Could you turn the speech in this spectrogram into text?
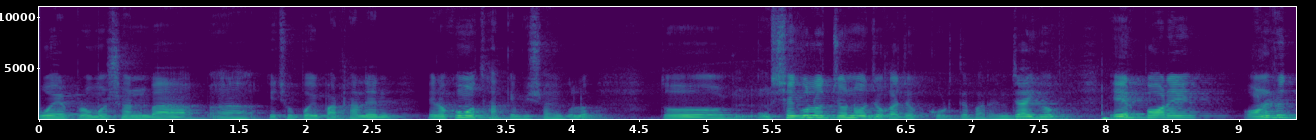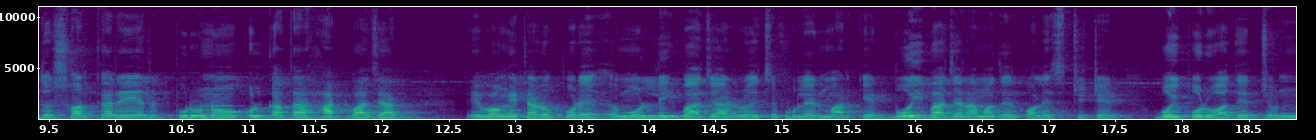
বইয়ের প্রমোশন বা কিছু বই পাঠালেন, এরকমও থাকে বিষয়গুলো। তো সেগুলোর জন্য যোগাযোগ করতে পারেন। যাই হোক, এরপরে অনিরুদ্ধ সরকারের পুরনো কলকাতার হাট বাজার এবং এটার ওপরে মল্লিক বাজার রয়েছে, ফুলের মার্কেট, বই বাজার আমাদের কলেজ স্ট্রিটের বই পড়ুয়াদের জন্য।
